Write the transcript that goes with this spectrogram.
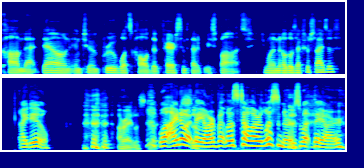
calm that down and to improve what's called the parasympathetic response. Do you want to know those exercises? I do. All right, let's do it. Well, I know what so, they are, but let's tell our listeners what they are.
